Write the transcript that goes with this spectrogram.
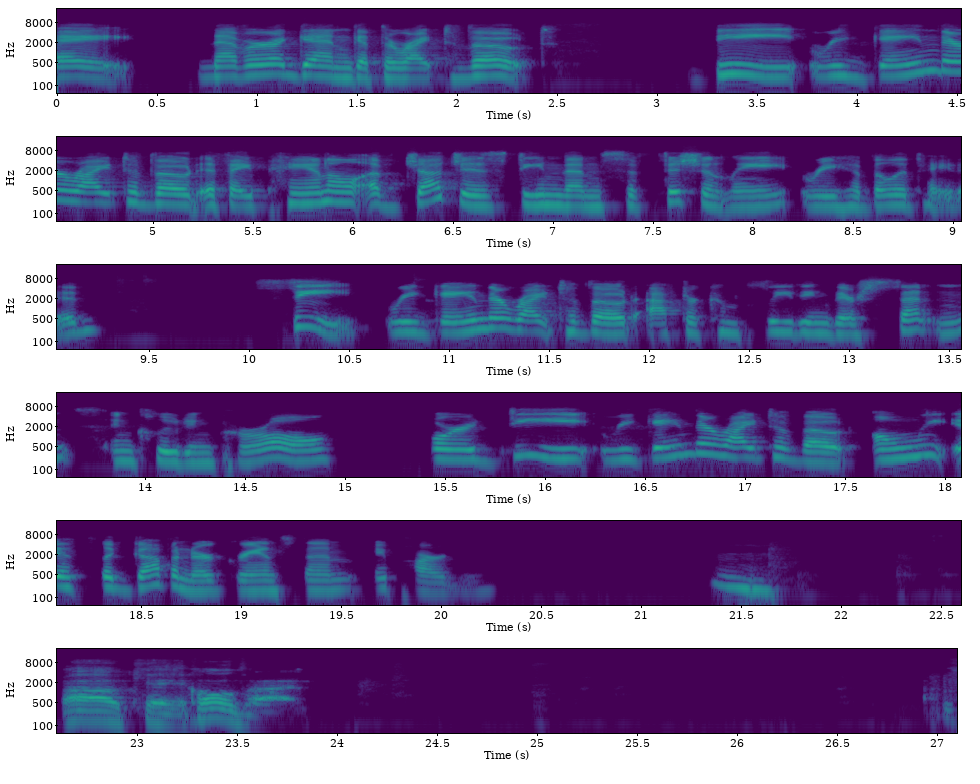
A, never again get the right to vote. B, regain their right to vote if a panel of judges deem them sufficiently rehabilitated. C, regain their right to vote after completing their sentence, including parole. Or D, regain their right to vote only if the governor grants them a pardon. Hmm. Okay, hold on.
